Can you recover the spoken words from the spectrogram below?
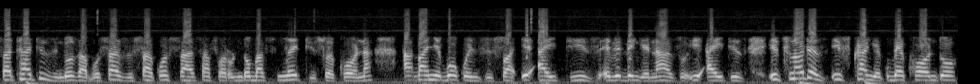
Sathatha izinto zabo sazisa koosasa for into yoba sincediswe khona. Abanye bokwenziswa ii-ids ebebengenazo ii-ids it's not as if khange kubekho nto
